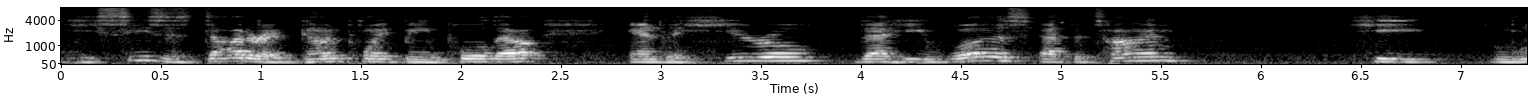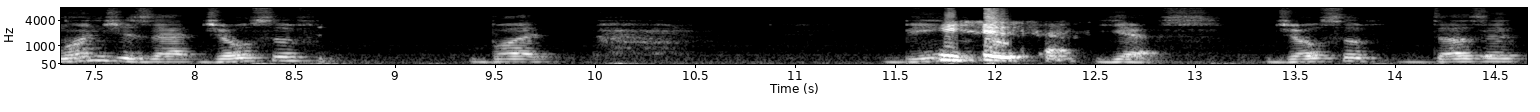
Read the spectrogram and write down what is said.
he sees his daughter at gunpoint being pulled out, and the hero that he was at the time, he lunges at Joseph, but being He shoots him. Yes. Joseph doesn't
